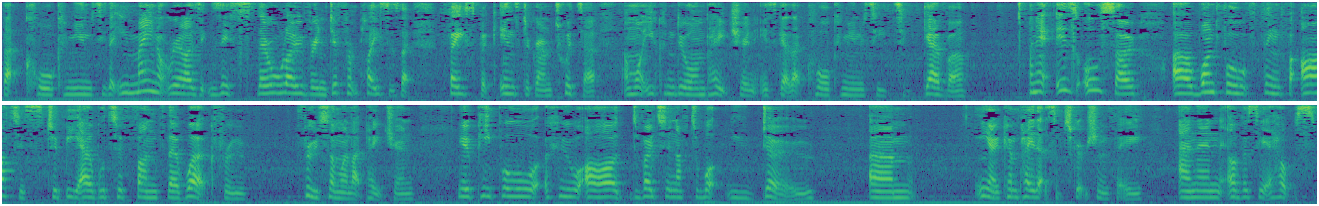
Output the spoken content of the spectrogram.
that core community that you may not realize exists. They're all over in different places like Facebook, Instagram, Twitter. And what you can do on Patreon is get that core community together. And it is also a wonderful thing for artists to be able to fund their work through through someone like Patreon. You know, people who are devoted enough to what you do, um, you know, can pay that subscription fee, and then obviously it helps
